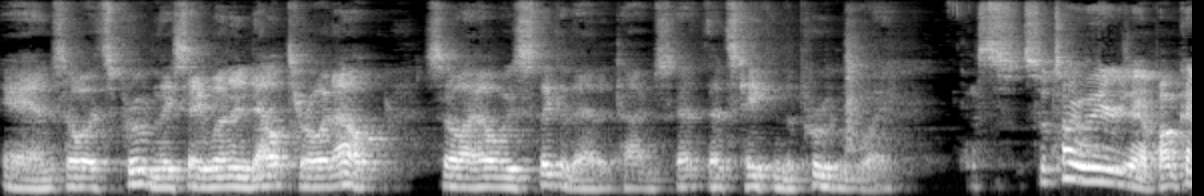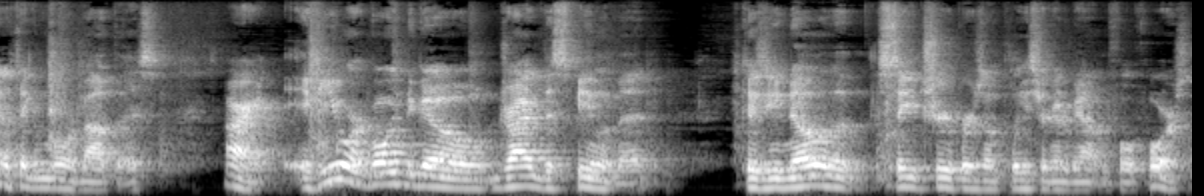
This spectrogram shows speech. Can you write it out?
and so it's prudent. They say when in doubt, throw it out. So I always think of that at times. That that's taking the prudent way. So tell me your example. I'm kind of thinking more about this. All right, if you are going to go drive the speed limit because you know that state troopers and police are going to be out in full force,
